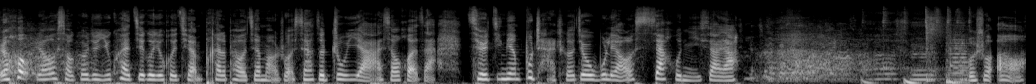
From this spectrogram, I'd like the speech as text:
然后，然后小哥就愉快接过优惠券，拍了拍我肩膀说：“下次注意啊，小伙子。其实今天不查车就是无聊，吓唬你一下呀。”我说：“哦，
